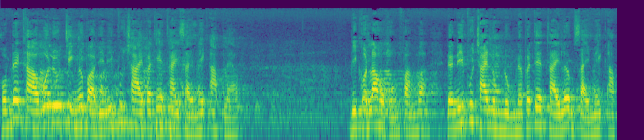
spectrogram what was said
ผมได้ข่าวว่ารู้จริงหรือเปล่าเดี๋ยวนี้ผู้ชายประเทศไทยใส่เมคอัพแล้ว มีคนเล่าให้ผมฟังว่าเดี๋ยวนี้ผู้ชายหนุ่มๆในประเทศไทยเริ่มใส่เมคอัพ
